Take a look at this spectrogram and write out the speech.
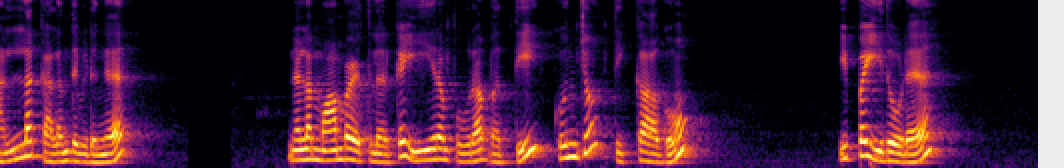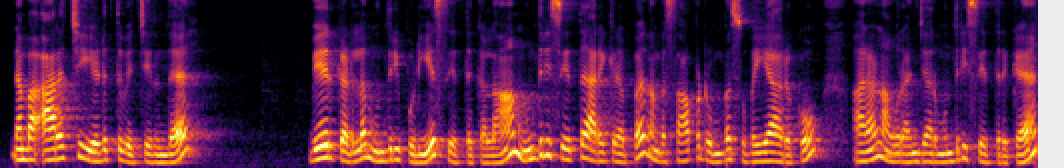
நல்லா கலந்து விடுங்க. நல்லா மாம்பழத்தில் இருக்க ஈரம் பூரா வற்றி கொஞ்சம் திக்காகும். இப்போ இதோட நம்ம அரைச்சி எடுத்து வச்சுருந்த வேர்க்கடலை முந்திரி பொடியை சேர்த்துக்கலாம். முந்திரி சேர்த்து அரைக்கிறப்ப நம்ம சாப்பிட ரொம்ப சுவையாக இருக்கும். அதனால் நான் ஒரு அஞ்சாறு முந்திரி சேர்த்துருக்கேன்.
